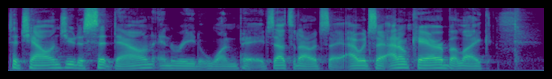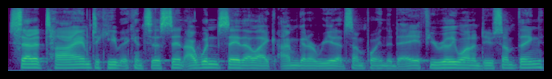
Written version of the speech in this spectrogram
to challenge you to sit down and read one page. That's what I would say. I would say, I don't care, but like set a time to keep it consistent. I wouldn't say that like I'm going to read at some point in the day. If you really want to do something,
